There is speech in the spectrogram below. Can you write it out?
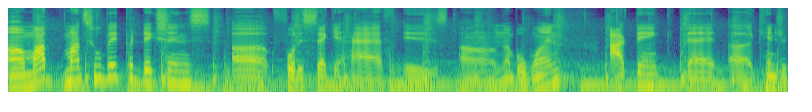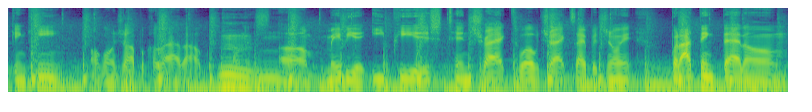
Um, my my two big predictions uh for the second half is um number one, I think that uh Kendrick and Keem are gonna drop a collab album on us. Um, maybe an EP-ish, 10 track, 12 track type of joint. But I think that um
